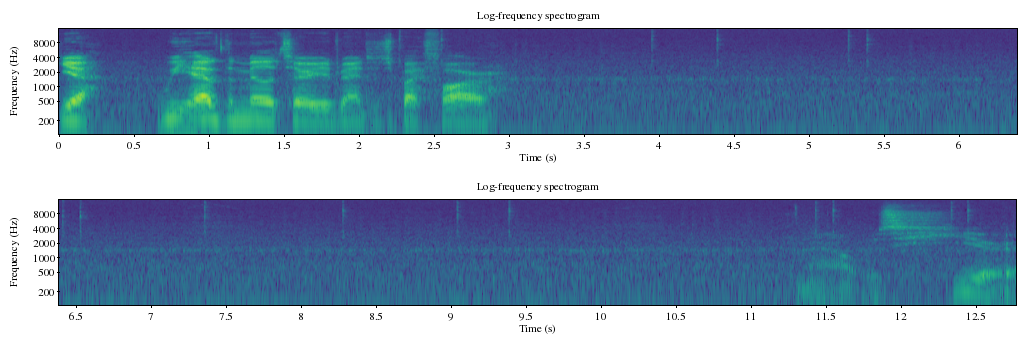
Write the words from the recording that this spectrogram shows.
Yeah, we have the military advantage by far. Now it was here.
